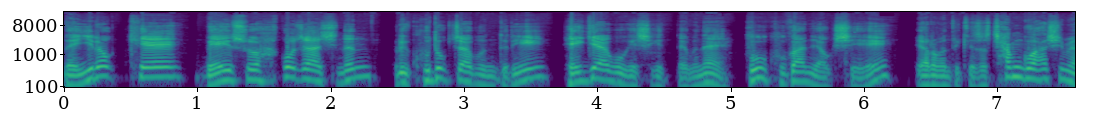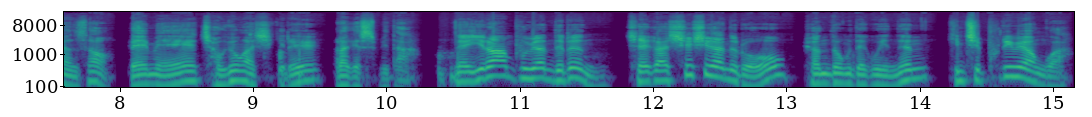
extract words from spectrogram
네, 이렇게 매수하고자 하시는 우리 구독자분들이 대기하고 계시기 때문에 그 구간 역시 여러분들께서 참고하시면서 매매에 적용하시기를 바라겠습니다. 네, 이러한 부면들은 제가 실시간으로 변동되고 있는 김치 프리미엄과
